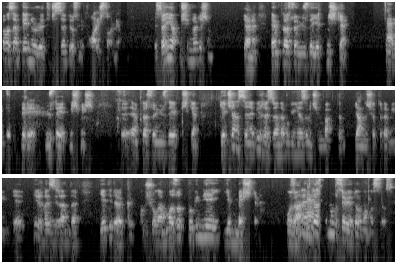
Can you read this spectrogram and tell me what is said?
Ama sen peynir üreticisine diyorsun ki faiz zam. E sen yapmışsın kardeşim. Yani enflasyon yüzde yetmişken evet. yüzde yetmişmiş. E, enflasyon yüzde yetmişken geçen sene 1 Haziran'da bugün yazım için baktım yanlış hatırlamayayım diye. 1 Haziran'da 7 lira 40 kuruş olan mazot bugün niye 25 lira? O zaman enflasyonun evet. bu seviyede olmaması lazım.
